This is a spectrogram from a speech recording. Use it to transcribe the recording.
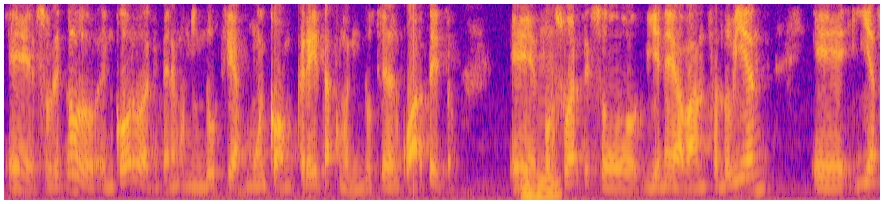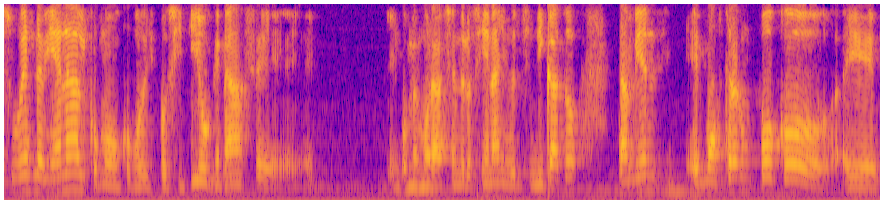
eh, sobre todo en Córdoba, que tenemos industrias muy concretas como la industria del cuarteto. Eh, por suerte eso viene avanzando bien. y a su vez la Bienal como, como dispositivo que nace en conmemoración de los 100 años del sindicato, también es mostrar un poco eh,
